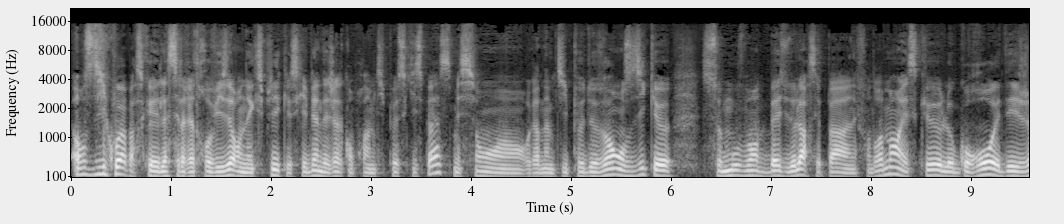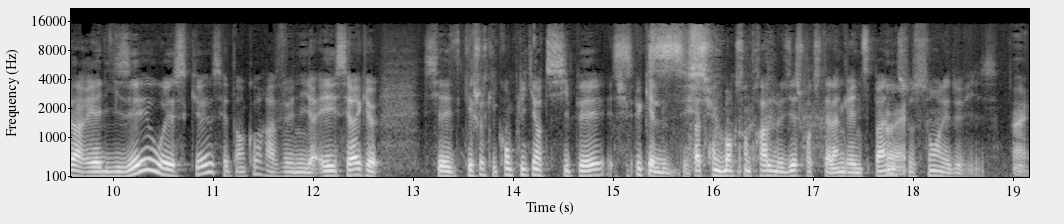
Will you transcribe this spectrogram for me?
On se dit quoi? Parce que là, c'est le rétroviseur, on explique, et ce qui est bien déjà de comprendre un petit peu ce qui se passe, mais si on regarde un petit peu devant, on se dit que ce mouvement de baisse du dollar, c'est pas un effondrement. Est-ce que le gros est déjà réalisé ou est-ce que c'est encore à venir? Et c'est vrai que s'il y a quelque chose qui est compliqué à anticiper, je ne sais plus quel patron de banque centrale le dit, je crois que c'était Alan Greenspan, ce sont les devises. Ouais.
